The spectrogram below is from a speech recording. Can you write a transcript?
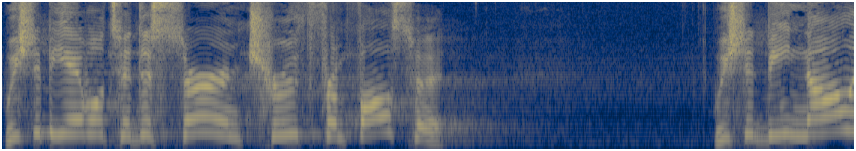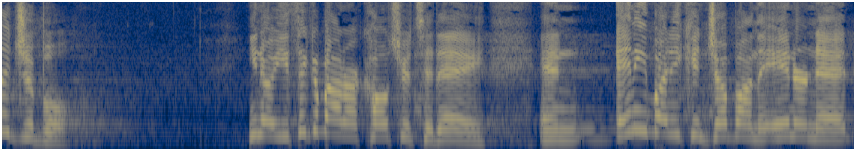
We should be able to discern truth from falsehood. We should be knowledgeable. You know, you think about our culture today, and anybody can jump on the internet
